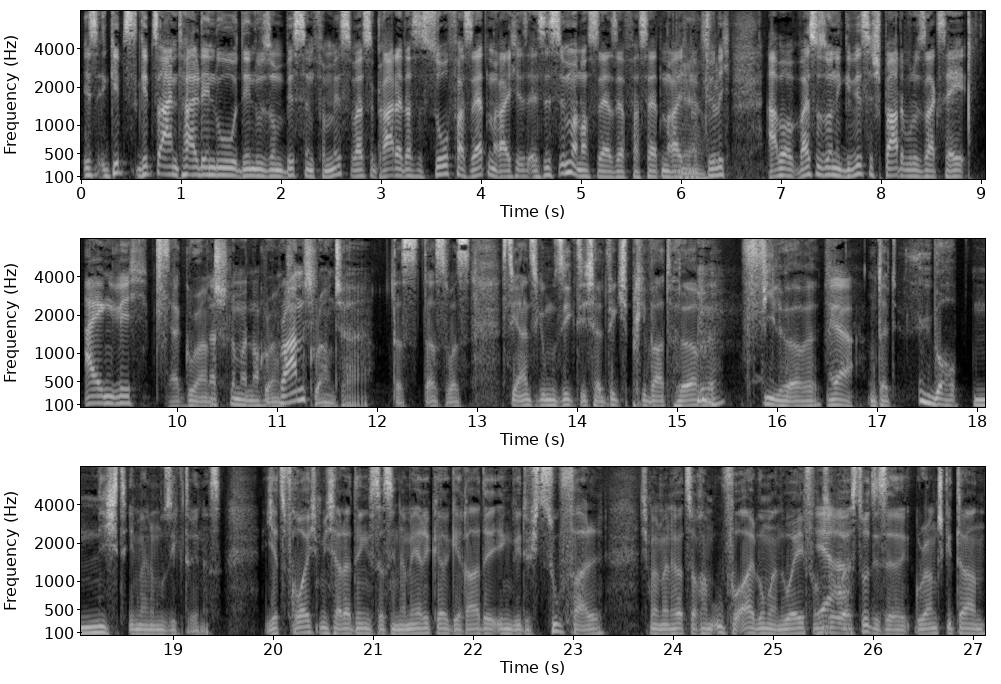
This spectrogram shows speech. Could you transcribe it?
Gibt's, gibt's einen Teil, den du, den du so ein bisschen vermisst? Weißt du, gerade, dass es so facettenreich ist. Es ist immer noch sehr, sehr facettenreich Ja. natürlich. Aber weißt du, so eine gewisse Sparte, wo du sagst, hey, eigentlich, Ja, Grunge. Das schlummert noch. Grunge, Grunge? Grunge, ja. Ja. Das, was, ist die einzige Musik, die ich halt wirklich privat höre, viel höre. Ja. Und halt überhaupt nicht in meiner Musik drin ist. Jetzt freue ich mich allerdings, dass in Amerika gerade irgendwie durch Zufall, ich meine, man hört es auch am UFO-Album, an Wave und Ja. so, weißt du, diese Grunge-Gitarren.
